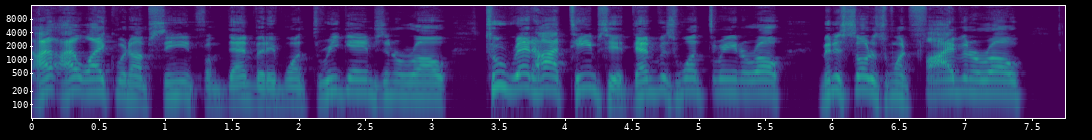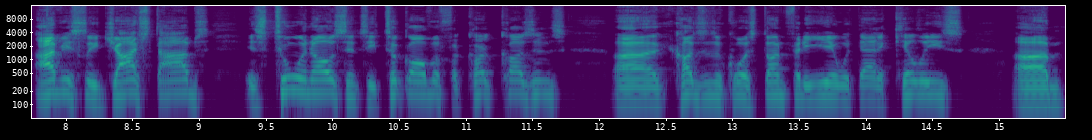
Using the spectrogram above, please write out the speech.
I, I like what I'm seeing from Denver. They've won three games in a row. Two red hot teams here. Denver's won three in a row. Minnesota's won five in a row. Obviously, Josh Dobbs is 2 0 since he took over for Kirk Cousins. Uh, Cousins, of course, done for the year with that Achilles. Um,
